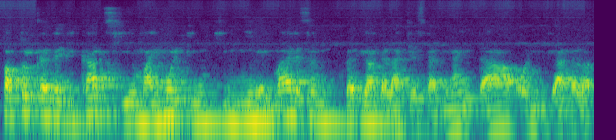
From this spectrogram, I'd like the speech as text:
Faptul că dedicați mai mult timp chimiei, mai ales în perioadele acestea dinaintea olimpiadelor,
